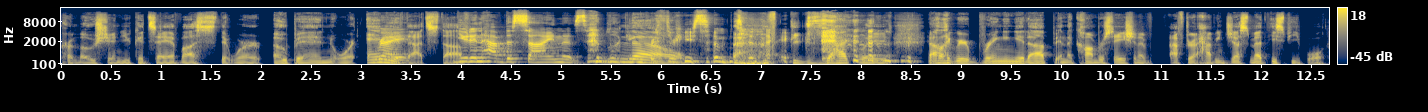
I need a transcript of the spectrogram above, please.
promotion, you could say, of us that were open or any right. of that stuff. You didn't have the sign that said looking no. for threesome tonight. exactly. Not like we were bringing it up in the conversation of after having just met these people.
